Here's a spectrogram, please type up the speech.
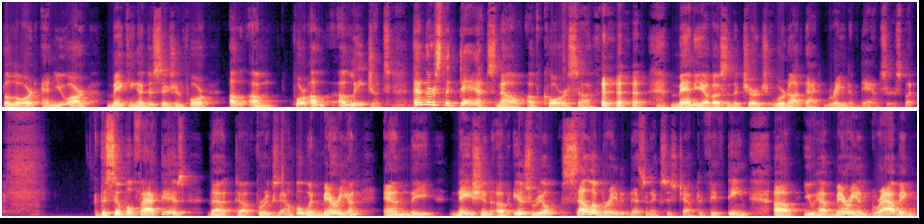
the Lord, and you are making a decision for um, for allegiance. Then there's the dance. Now, of course, uh, many of us in the church, we're not that great of dancers, but the simple fact is that, uh, for example, when Miriam and the nation of Israel celebrated, that's in Exodus chapter 15, uh, you have Miriam grabbing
